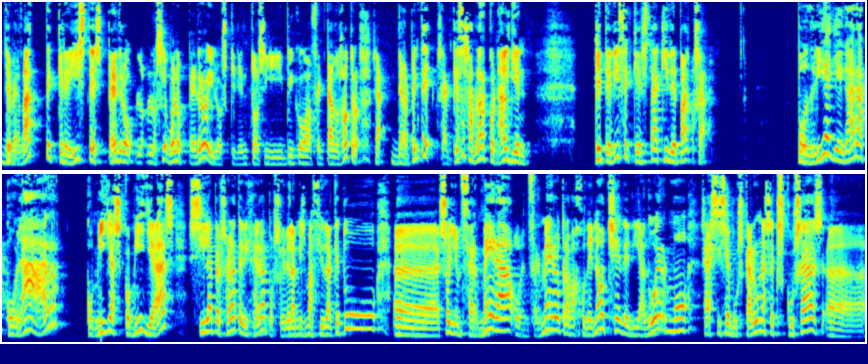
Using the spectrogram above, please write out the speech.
¿De verdad te creíste, Pedro? Lo, lo, bueno, Pedro y los 500 y pico afectados otros. O sea, de repente, o sea, empiezas a hablar con alguien que te dice que está aquí de paso. O sea, podría llegar a colar, comillas, comillas, si la persona te dijera, pues soy de la misma ciudad que tú, eh, soy enfermera o enfermero, trabajo de noche, de día duermo. O sea, si se buscara unas excusas eh,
